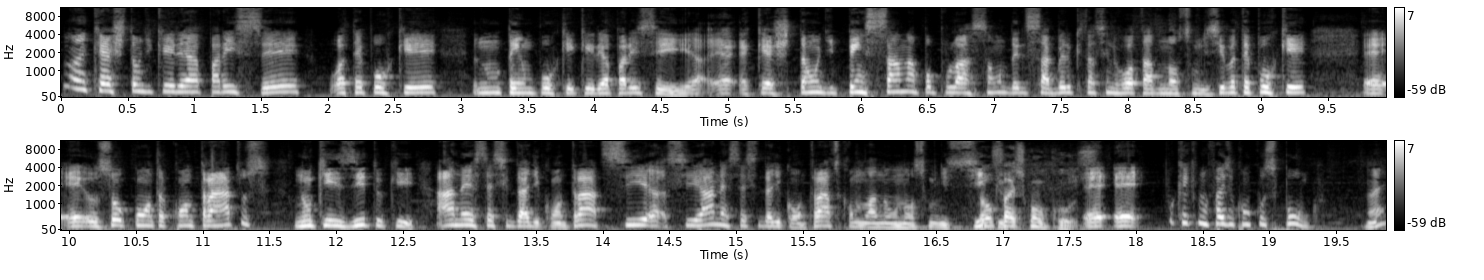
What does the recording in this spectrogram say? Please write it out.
não é questão de querer aparecer, ou até porque não tem um porquê querer aparecer. É, é- é questão de pensar na população, deles saber o que está sendo votado no nosso município, até porque é, é, eu sou contra contratos, num quesito que há necessidade de contratos, se, se há necessidade de contratos, como lá no nosso município. Não faz concurso. É, é, por que, que não faz o concurso público? Né?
